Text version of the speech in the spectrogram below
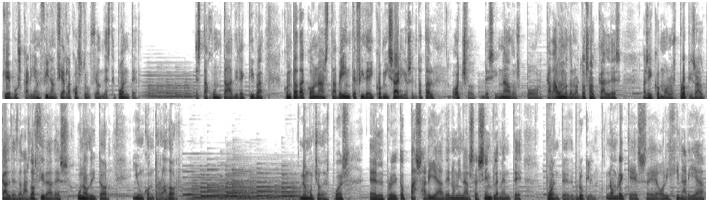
que buscarían financiar la construcción de este puente. Esta junta directiva contaba con hasta 20 fideicomisarios en total, 8 designados por cada uno de los dos alcaldes, así como los propios alcaldes de las dos ciudades, un auditor y un controlador. No mucho después, el proyecto pasaría a denominarse simplemente Puente de Brooklyn, un nombre que se originaría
